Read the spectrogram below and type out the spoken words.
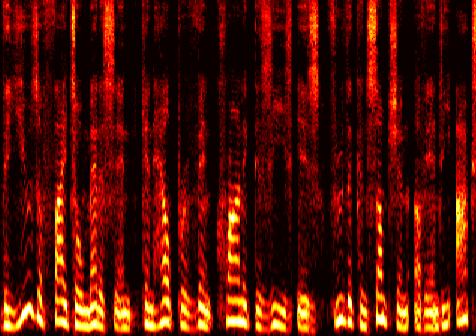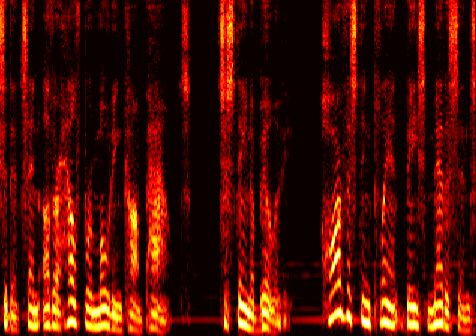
The use of phytomedicine can help prevent chronic diseases through the consumption of antioxidants and other health-promoting compounds. Sustainability. Harvesting plant-based medicines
